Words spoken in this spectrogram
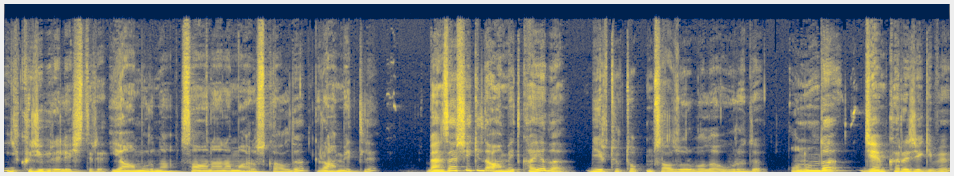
yıkıcı bir eleştiri yağmuruna, sağanağına maruz kaldı rahmetli. Benzer şekilde Ahmet Kaya da bir tür toplumsal zorbalığa uğradı. Onun da Cem Karaca gibi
